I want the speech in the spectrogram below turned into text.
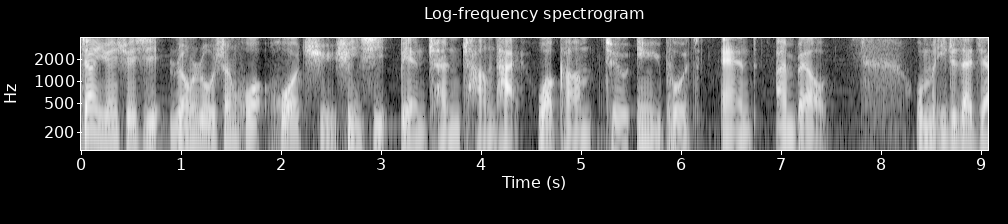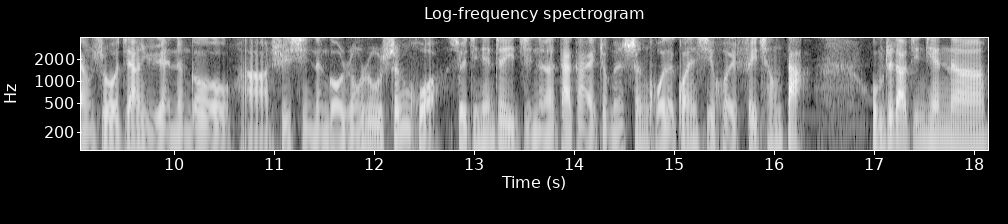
将语言学习融入生活，获取讯息变成常态。Welcome to 英语 Put and i'm bell。我们一直在讲说，将语言能够啊学习能够融入生活，所以今天这一集呢，大概就跟生活的关系会非常大。我们知道今天呢，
